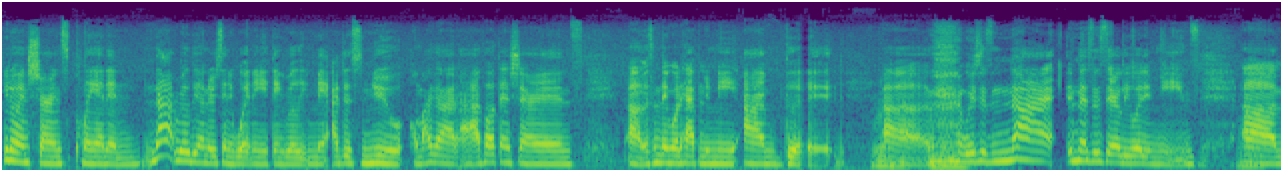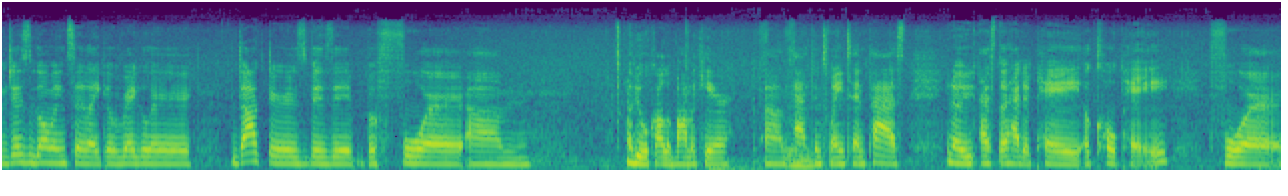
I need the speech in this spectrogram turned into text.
you know, insurance plan and not really understanding what anything really meant. I just knew, oh my God, I have health insurance um, if something would happen to me, I'm good. Um, which is not necessarily what it means. Um, just going to like a regular doctor's visit before um, what people call Obamacare um, mm. Act in 2010 passed, you know, I still had to pay a copay for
